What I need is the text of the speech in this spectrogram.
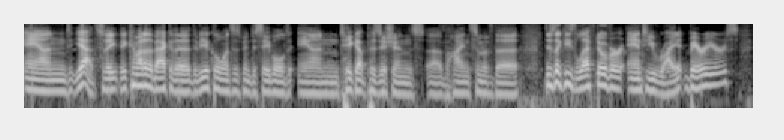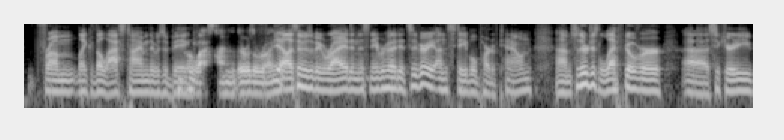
and yeah, so they, they come out of the back of the, the vehicle once it's been disabled and take up positions uh, behind some of the. There's like these leftover anti-riot barriers from like the last time there was a big. the last time that there was a riot Yeah, last time there was a big riot in this neighborhood. It's a very unstable part of town. Um, so they're just leftover uh, security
